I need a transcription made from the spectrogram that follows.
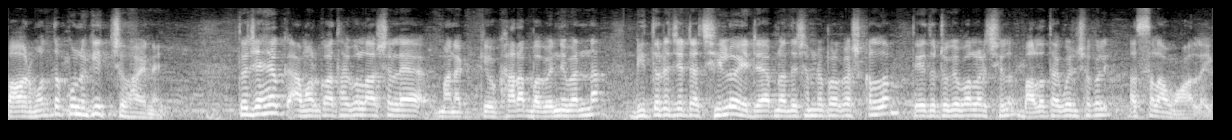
পাওয়ার মতো কোনো কিচ্ছু হয় নাই। তো যাই হোক, আমার কথাগুলো আসলে মানে কেউ খারাপভাবে নেবেন না। ভিতরে যেটা ছিল, এটা আপনাদের সামনে প্রকাশ করলাম। তো এতটুকু বলার ছিল। ভালো থাকবেন সকলে আসসালামু আলাইকুম।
